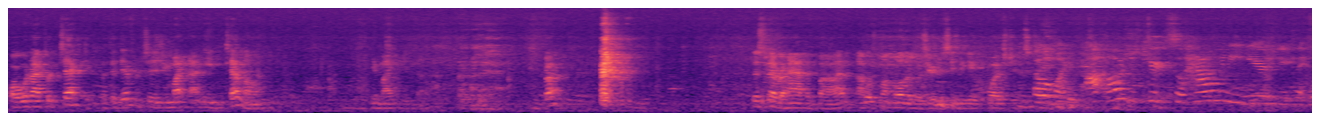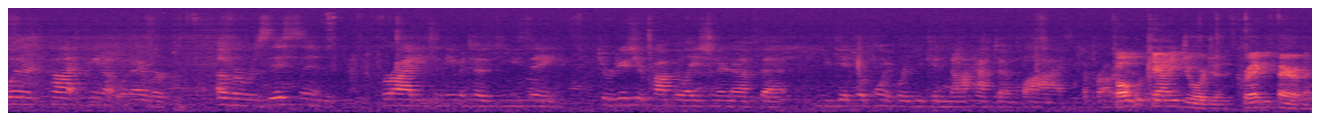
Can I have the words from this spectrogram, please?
or would I protect it? But the difference is, you might not need telone, you might need none. Right? This never happened, Bob. I I wish my mother was here to see me get questions. Oh my, I, I was just curious, so how many years do you think, whether it's cotton, peanut, whatever, of a resistant variety to nematodes do you think to reduce your population enough that you get to a point where you cannot have to apply a product? Colquitt County, Georgia, Craig Perriman,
